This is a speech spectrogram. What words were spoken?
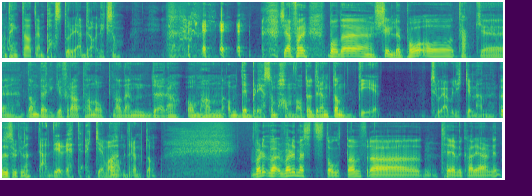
Han tenkte at en pastor, er bra, liksom. Så jeg får både skylde på og takke Dan Børge for at han åpna den døra. Om, han, om, det ble som han hadde drømt om, det tror jeg vel ikke, men Du tror ikke det? Ja, Det vet jeg ikke hva han drømte om. Hva er du mest stolt av fra TV-karrieren din?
